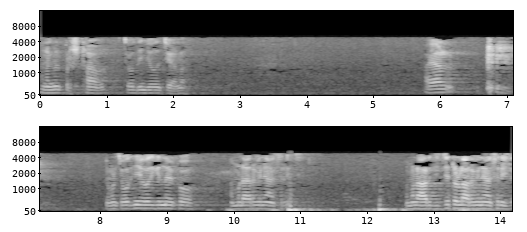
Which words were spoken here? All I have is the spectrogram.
അല്ലെങ്കിൽ പൃഷ്ഠാവ് ചോദ്യം ചോദിച്ചയാൾ. അയാൾ നമ്മൾ ചോദ്യം ചോദിക്കുന്ന ഇപ്പോ നമ്മുടെ അറിവിനെ ആശ്രയിച്ച് നമ്മൾ ആർജിച്ചിട്ടുള്ള അറിവിനെ ആശ്രയിച്ച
